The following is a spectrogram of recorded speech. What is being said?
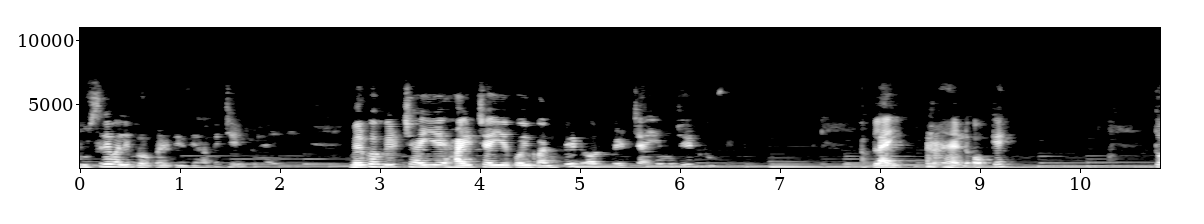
दूसरे वाली प्रॉपर्टीज़ यहाँ पे चेंज हो जाएगी। मेरे को विथ चाहिए हाइट चाहिए कोई वन फिट और विथ चाहिए मुझे two feet apply and okay तो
